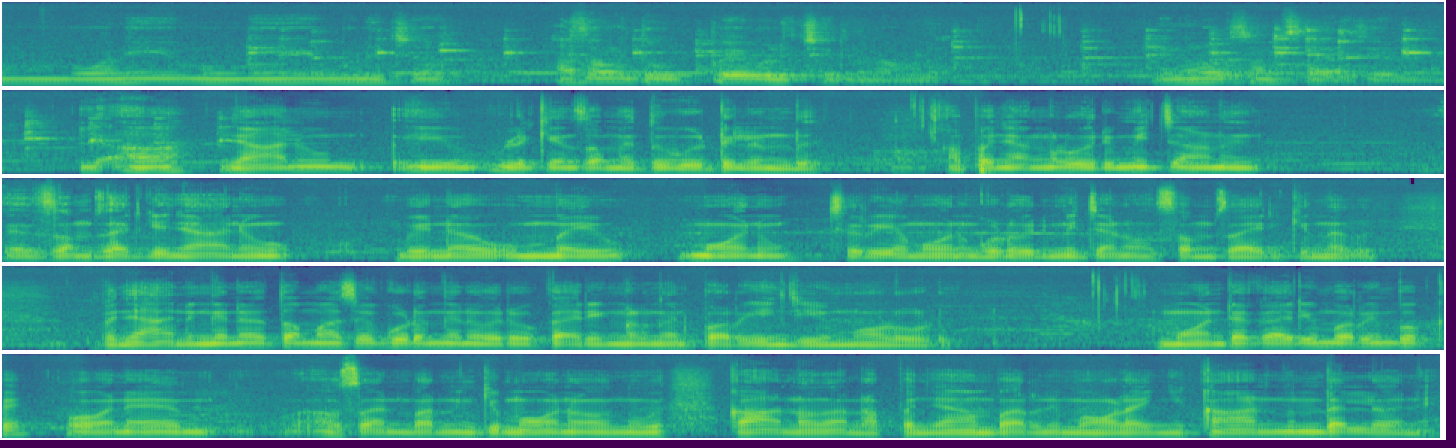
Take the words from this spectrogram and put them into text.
മോനെയും ഉമ്മയെയും വിളിച്ച ആ സമയത്ത് ഉപ്പയെ വിളിച്ചിരുന്നു നമ്മൾ നിങ്ങളോട് സംസാരിച്ചിരുന്നു. ആ ഞാനും ഈ വിളിക്കുന്ന സമയത്ത് വീട്ടിലുണ്ട്. അപ്പോൾ ഞങ്ങൾ ഒരുമിച്ചാണ് സംസാരിക്കുക. ഞാനും പിന്നെ ഉമ്മയും മോനും ചെറിയ മോനും കൂടെ ഒരുമിച്ചാണ് സംസാരിക്കുന്നത്. അപ്പോൾ ഞാനിങ്ങനെ തമാശ കൂടെ ഇങ്ങനെ ഓരോ കാര്യങ്ങൾ ഇങ്ങനെ പറയുകയും ചെയ്യും മോളോട്. മോന്റെ കാര്യം പറയുമ്പോൾ ഒക്കെ ഓനെ അവസാനം പറഞ്ഞു എനിക്ക് മോനെ ഒന്ന് കാണണമെന്ന് പറഞ്ഞു. അപ്പം ഞാൻ പറഞ്ഞു മോളെ ഇനി കാണുന്നുണ്ടല്ലോ എന്നെ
